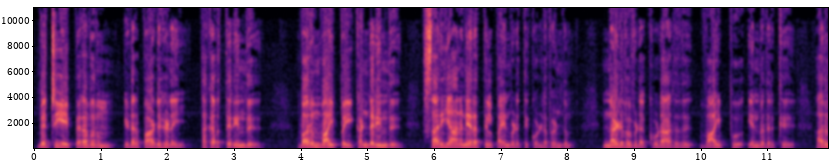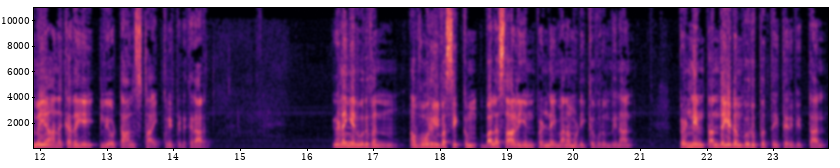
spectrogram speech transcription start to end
வெற்றியை பெறவரும் இடர்பாடுகளை தகர்த்தெறிந்து வரும் வாய்ப்பை கண்டறிந்து சரியான நேரத்தில் பயன்படுத்திக் கொள்ள வேண்டும். நழுவ விடக்கூடாதது வாய்ப்பு என்பதற்கு அருமையான கதையை லியோ டால்ஸ்டாய் குறிப்பிடுகிறார். இளைஞன் ஒருவன் அவ்வூரில் வசிக்கும் பலசாலியின் பெண்ணை மணமுடிக்க விரும்பினான். பெண்ணின் தந்தையிடம் விருப்பத்தை தெரிவித்தான்.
